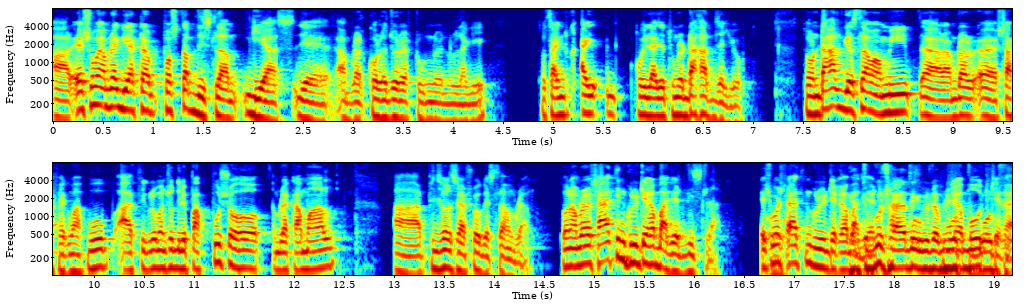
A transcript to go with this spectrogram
আর এ সময় আমরা গিয়ে একটা প্রস্তাব দিছিলাম গিয়াস যে আমরা কলেজের একটা উন্নয়ন লাগে। তো তাই কইলা যে তোমরা ডাকাত যাইও। তখন ডাকাত গেছিলাম আমি আর আমরা শাফেক মাহবুব আর ফিকুর রহমান চৌধুরী পাপ্পু সহ আমরা কামাল আর প্রিন্সিপাল স্যার সহ গেছিলাম আমরা। তখন আমরা সাড়ে তিন কোটি টাকা বাজেট দিছিলাম। এই সময় সাড়ে তিন কোটি টাকা বাজেট। সাড়ে তিন কোটি এটা বহুত টাকা।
